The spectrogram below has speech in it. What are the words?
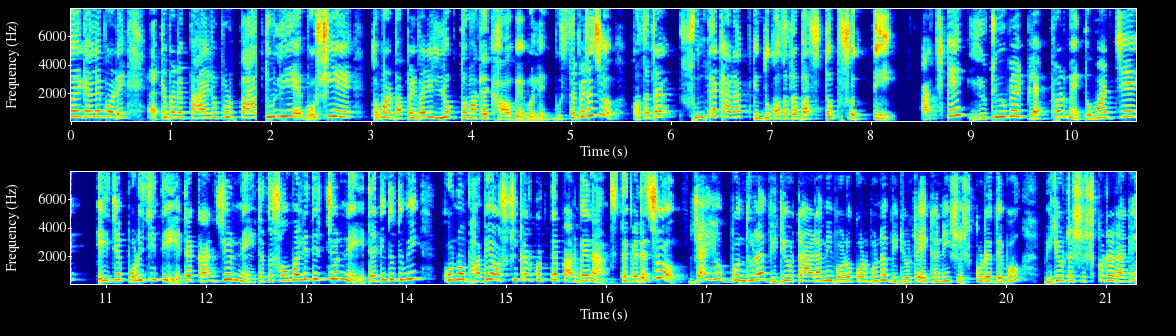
হয়ে গেলে পরে একেবারে পায়ের উপর পা তুলিয়ে বসিয়ে তোমার বাপের বাড়ির লোক তোমাকে খাওয়াবে বলে। বুঝতে পেরেছ? কথাটা শুনতে খারাপ, কিন্তু কথাটা বাস্তব সত্যি। আজকে ইউটিউবের প্ল্যাটফর্মে তোমার যে এই যে পরিচিতি, এটা কার জন্য? এটা তো সৌমালিদের জন্য। এটা কিন্তু তুমি কোনোভাবে অস্বীকার করতে পারবে না। বুঝতে পেরেছ? যাই হোক বন্ধুরা, ভিডিওটা আর আমি বড় করব না। ভিডিওটা এখানেই শেষ করে দেব। ভিডিওটা শেষ করার আগে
